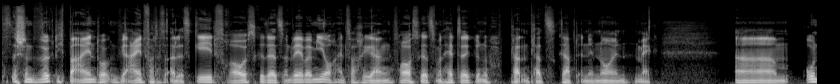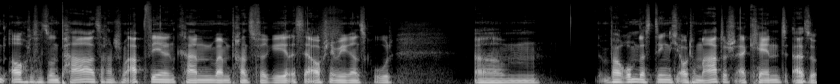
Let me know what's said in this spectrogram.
Das ist schon wirklich beeindruckend, wie einfach das alles geht, vorausgesetzt. Und wäre bei mir auch einfach gegangen, vorausgesetzt, man hätte genug Plattenplatz gehabt in dem neuen Mac. Ähm, und auch, dass man so ein paar Sachen schon mal abwählen kann beim Transferieren, ist ja auch schon irgendwie ganz gut. Ähm, warum das Ding nicht automatisch erkennt. Also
